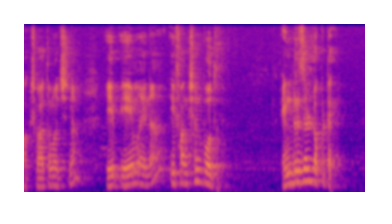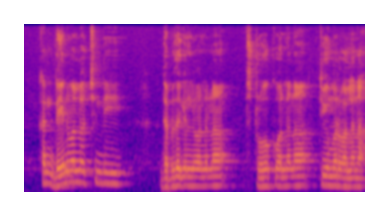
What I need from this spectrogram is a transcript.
పక్షవాతం వచ్చినా ఏం ఏమైనా ఈ ఫంక్షన్ పోతుంది. ఎండ్ రిజల్ట్ ఒకటే కానీ దేనివల్ల వచ్చింది? దెబ్బ తగిలిన వలన స్ట్రోక్ వలన ట్యూమర్ వలన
